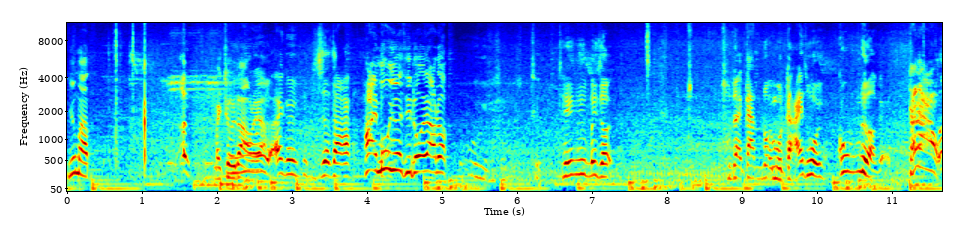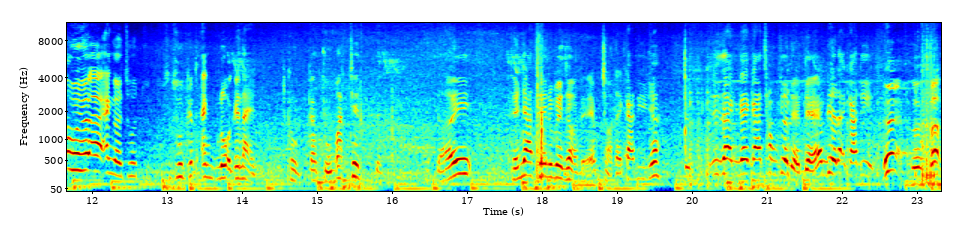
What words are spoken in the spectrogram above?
Nhưng mà Mày chơi đào này à? Ừ, Anh ơi, dạ dạ. Hai mũ như vậy thì đội nào được? Thế, thế bây giờ thôi đại ca đội một cái thôi cũng được. Cái nào? Ôi, anh ơi thôi, thôi cái anh đội cái này không các chú bắt chết đấy thế nha thế bây giờ để em chở đại ca đi nhá dành đại ca xong chưa để để em đưa đại ca đi Ê, ừ, vâng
